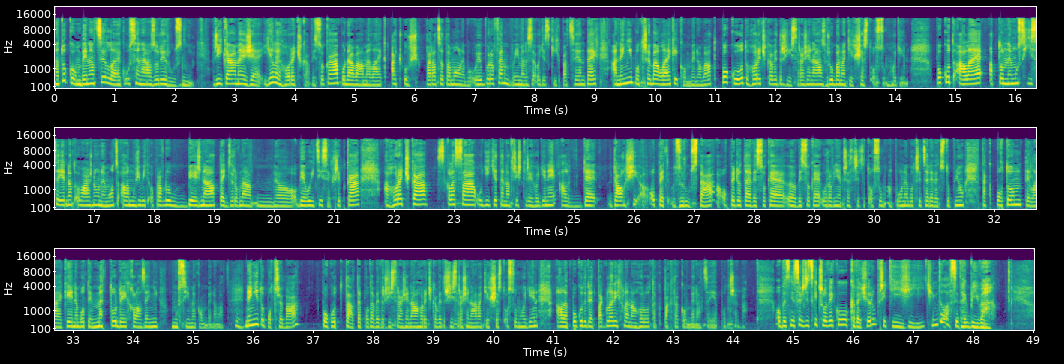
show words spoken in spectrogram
Na tu kombinaci léků se názory různí. Říkáme, že je-li horečka vysoká, podáváme lék ať už paracetamol nebo ibuprofen, bavíme se o dětských pacientech a není potřeba léky kombinovat, pokud horečka vydrží sražená zhruba na těch 6-8 hodin. Pokud ale, a to nemusí se jednat o vážnou nemoc, ale může být opravdu běžná, teď zrovna mm, objevující se chřipka a horečka sklesá u dítěte na 3-4 hodiny, ale jde další a opět vzrůstá a opět do té vysoké, vysoké úrovně přes 30 38,5 nebo 39 stupňů, tak potom ty léky nebo ty metody chlazení musíme kombinovat. Hmm. Není to potřeba, pokud ta teplota vydrží sražená, horečka vydrží sražená na těch 6-8 hodin, ale pokud jde takhle rychle nahoru, tak pak ta kombinace je potřeba. Obecně se vždycky člověku k večeru přitíží. Čím to asi tak bývá?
